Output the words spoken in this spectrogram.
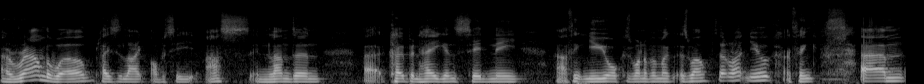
around the world, places like obviously us in London, uh, Copenhagen, Sydney. I think New York is one of them as well. Is that right? New York, I think. Um,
